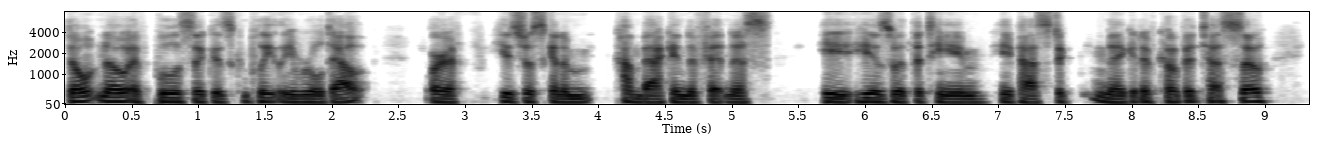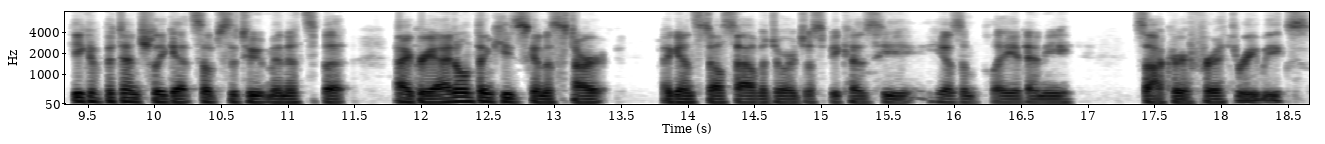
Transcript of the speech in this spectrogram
don't know if Pulisic is completely ruled out or if he's just going to come back into fitness he he is with the team. He passed a negative COVID test, so he could potentially get substitute minutes. But I agree. I don't think he's going to start against El Salvador just because he he hasn't played any soccer for three weeks.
